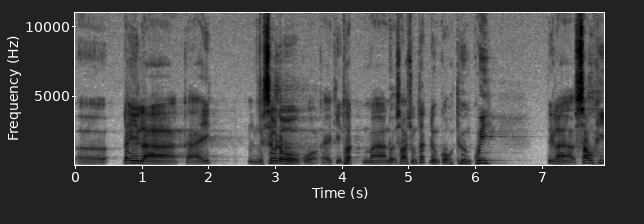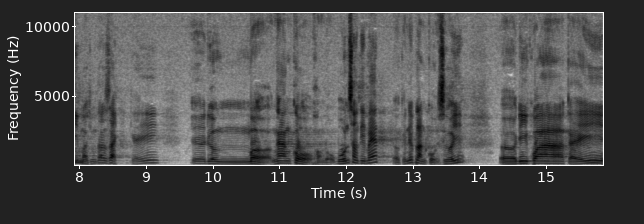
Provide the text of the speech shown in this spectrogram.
Ờ, đây là cái sơ đồ của cái kỹ thuật mà nội soi trung thất đường cổ thường quy tức là sau khi mà chúng ta rạch cái ờ, đường mở ngang cổ khoảng độ 4 cm ở cái nếp lằn cổ dưới ấy, đi qua cái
